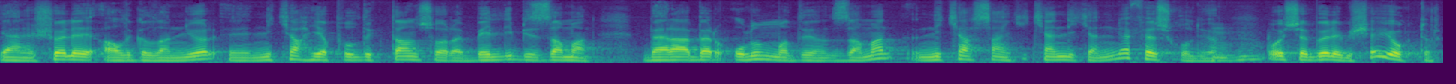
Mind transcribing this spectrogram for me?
Yani şöyle algılanıyor, e, nikah yapıldıktan sonra belli bir zaman beraber olunmadığı zaman nikah sanki kendi kendine fesk oluyor. Oysa böyle bir şey yoktur.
